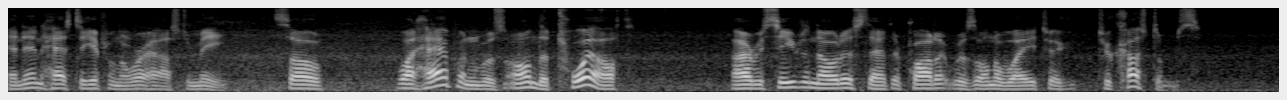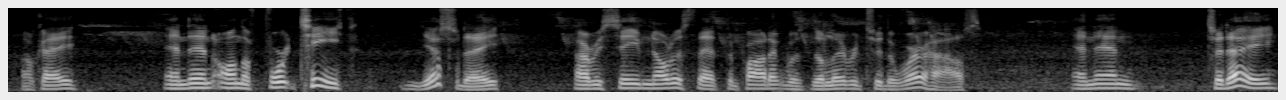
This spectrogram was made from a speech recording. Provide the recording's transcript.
and then it has to get from the warehouse to me. So what happened was on the 12th, I received a notice that the product was on the way to, to customs. Okay, and then on the 14th, yesterday, I received notice that the product was delivered to the warehouse. And then today,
